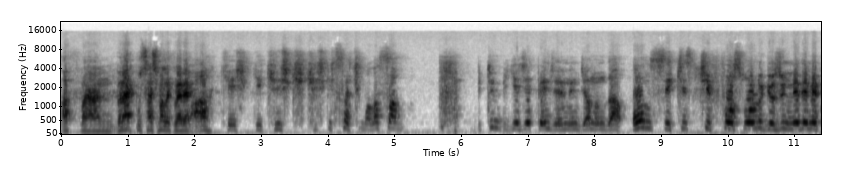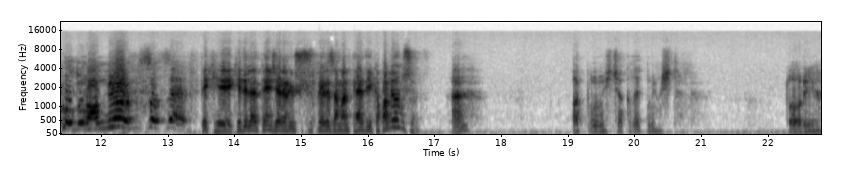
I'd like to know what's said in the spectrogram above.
Affan bırak bu saçmalıkları. Ah keşke keşke keşke saçmalasam. Bütün bir gece pencerenin camında 18 çift fosforlu gözün ne demek olduğunu anlıyor musun sen? Peki kediler pencerene üşüştükleri zaman perdeyi kapamıyor musun? Ha? Bak bunu hiç akıl etmemiştim. Doğru ya.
